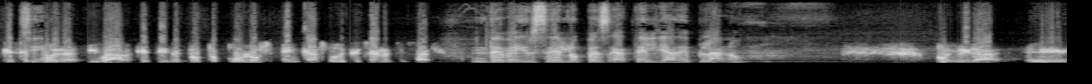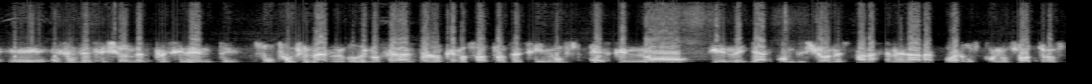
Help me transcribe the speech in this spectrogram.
que se puede activar, que tiene protocolos en caso de que sea necesario. ¿Debe irse López Gatel ya de plano? Pues mira, eh, eh, esa es decisión del presidente, es un funcionario del gobierno federal, pero lo que nosotros decimos es que no tiene ya condiciones para generar acuerdos con nosotros,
